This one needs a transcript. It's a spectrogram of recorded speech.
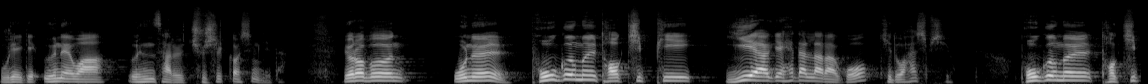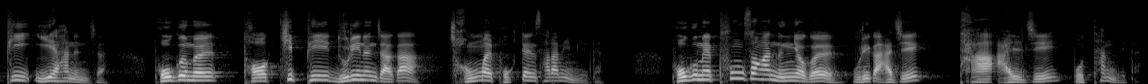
우리에게 은혜와 은사를 주실 것입니다. 여러분, 오늘 복음을 더 깊이 이해하게 해달라고 기도하십시오. 복음을 더 깊이 이해하는 자, 복음을 더 깊이 누리는 자가 정말 복된 사람입니다. 복음의 풍성한 능력을 우리가 아직 다 알지 못합니다.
